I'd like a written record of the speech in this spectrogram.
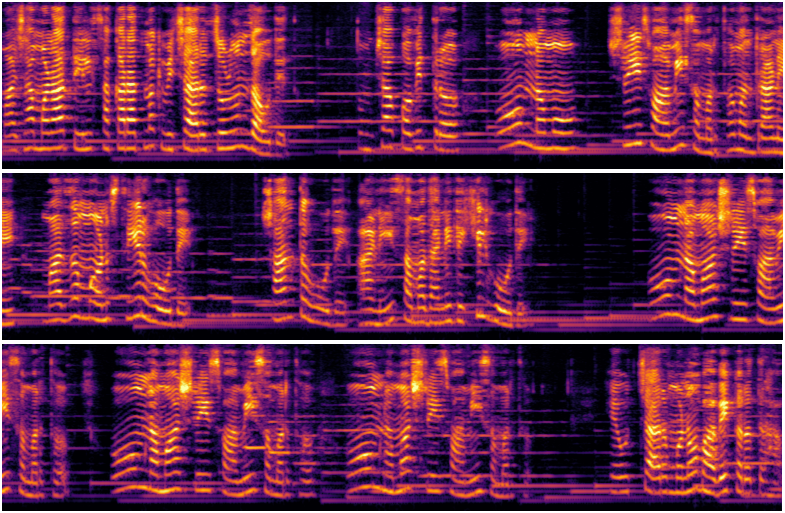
माझ्या मनातील सकारात्मक विचार जुळून जाऊ देत. तुमच्या पवित्र ओम नमो श्री स्वामी समर्थ मंत्राने माझं मन स्थिर होऊ दे शांत होऊ दे आणि समाधानी देखील होऊ दे. ओम नम श्री स्वामी समर्थ. ओम नम श्री स्वामी समर्थ. ओम नम श्री स्वामी समर्थ. हे उच्चार मनोभावे करत राहा.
